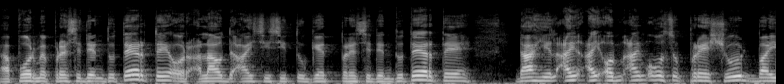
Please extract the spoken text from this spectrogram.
uh, former President Duterte or allow the ICC to get President Duterte dahil I, I I'm also pressured by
